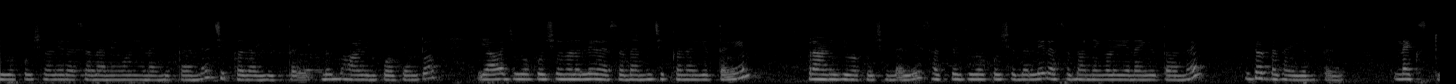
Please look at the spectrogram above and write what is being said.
ಜೀವಕೋಶಗಳಲ್ಲಿ ರಸಧಾನ್ಯಗಳು ಏನಾಗಿರ್ತವೆ ಅಂದರೆ ಚಿಕ್ಕದಾಗಿರ್ತವೆ. ಇದು ಭಾಳ ಇಂಪಾರ್ಟೆಂಟು ಯಾವ ಜೀವಕೋಶಗಳಲ್ಲಿ ರಸಧಾನ್ಯ ಚಿಕ್ಕದಾಗಿರ್ತವೆ? ಪ್ರಾಣಿ ಜೀವಕೋಶದಲ್ಲಿ. ಸಸ್ಯ ಜೀವಕೋಶದಲ್ಲಿ ರಸಧಾನ್ಯಗಳು ಏನಾಗಿರ್ತವೆ ಅಂದರೆ ದೊಡ್ಡದಾಗಿರ್ತವೆ. ನೆಕ್ಸ್ಟ್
